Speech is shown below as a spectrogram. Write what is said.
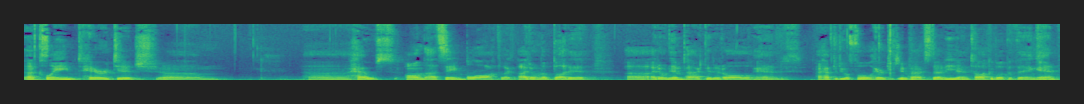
a claimed heritage um, uh, house on that same block. Like I don't abut it uh, I don't impact it at all, and I have to do a full heritage impact study and talk about the thing. And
